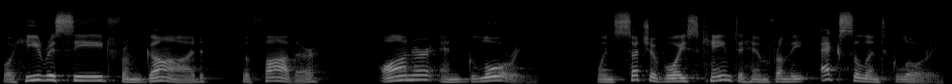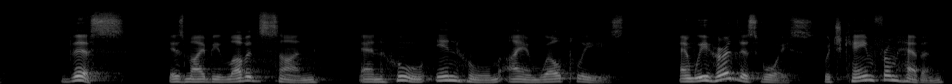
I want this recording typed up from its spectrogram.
For he received from God the Father honor and glory when such a voice came to him from the excellent glory. This is my beloved Son, and whom, in whom I am well pleased. And we heard this voice, which came from heaven,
